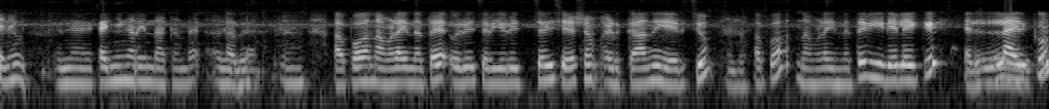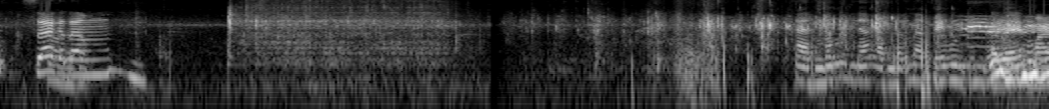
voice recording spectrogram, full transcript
ഇനി കഞ്ഞിയും കറി ഉണ്ടാക്കണ്ടേ? അതെ ഉം. അപ്പൊ നമ്മളെ ഇന്നത്തെ ഒരു ചെറിയൊരു ഉച്ച വിശേഷം എടുക്കാന്ന് വിചാരിച്ചു. അപ്പോൾ നമ്മളെ ഇന്നത്തെ വീഡിയോയിലേക്ക് എല്ലാവർക്കും സ്വാഗതം. കറണ്ടർ നേരത്തെ പോയിട്ടുണ്ട്. മഴ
